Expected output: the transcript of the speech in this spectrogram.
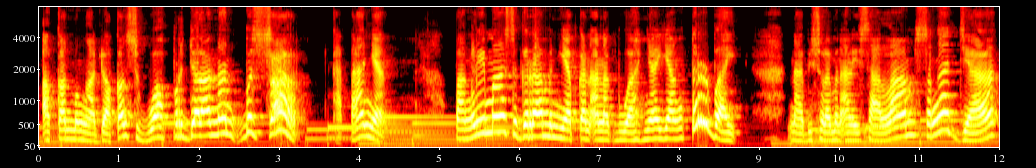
akan mengadakan sebuah perjalanan besar, katanya. Panglima segera menyiapkan anak buahnya yang terbaik. Nabi Sulaiman alaihissalam sengaja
